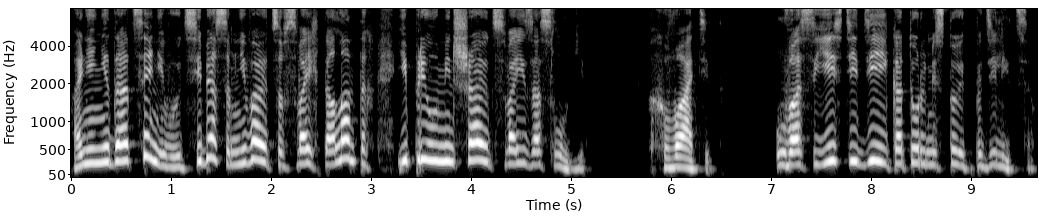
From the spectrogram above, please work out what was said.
Они недооценивают себя, сомневаются в своих талантах и преуменьшают свои заслуги. Хватит. У вас есть идеи, которыми стоит поделиться.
